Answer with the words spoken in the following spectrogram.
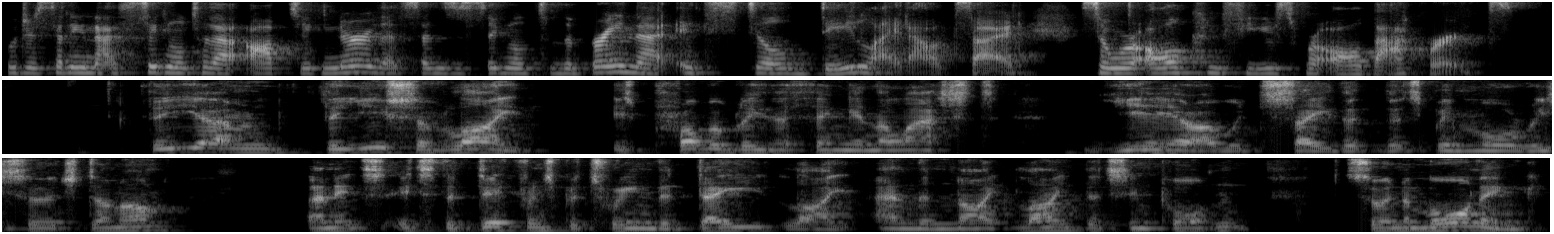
which is sending that signal to that optic nerve that sends a signal to the brain that it's still daylight outside. So we're all confused, we're all backwards. The um the use of light is probably the thing in the last year, I would say that that's been more research done on. And it's it's the difference between the daylight and the night light that's important. So in the morning,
